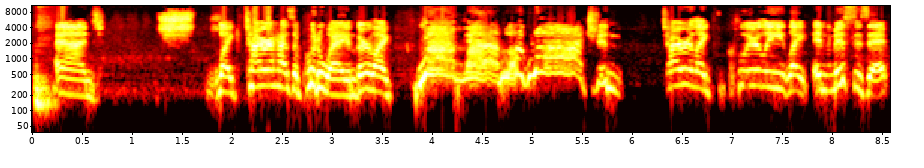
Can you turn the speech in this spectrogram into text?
and sh- like Tyra has a put away, and they're like, "Wah, wah, look, watch!" and Tyra like clearly like and misses it,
